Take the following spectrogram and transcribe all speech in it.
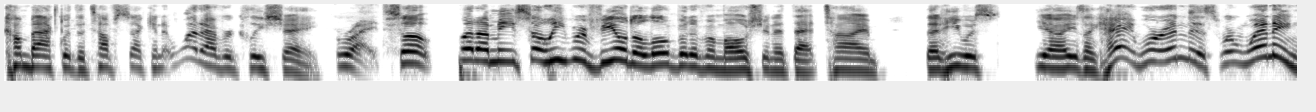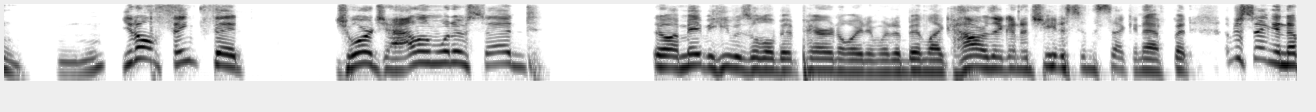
come back with a tough second, whatever cliche. Right. So, but I mean, so he revealed a little bit of emotion at that time that he was, you know, he's like, hey, we're in this, we're winning. Mm-hmm. You don't think that George Allen would have said, you know, maybe he was a little bit paranoid and would have been like, how are they going to cheat us in the second half? But I'm just saying, a,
